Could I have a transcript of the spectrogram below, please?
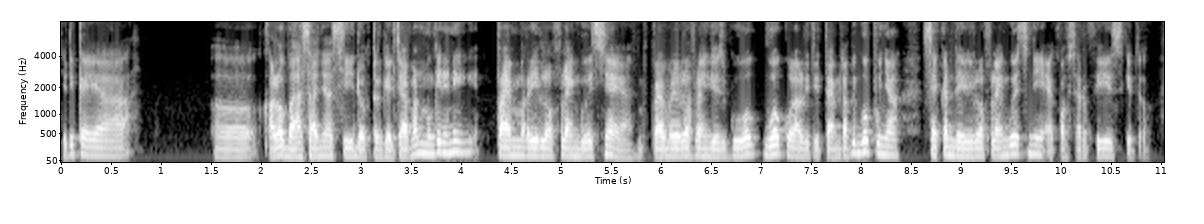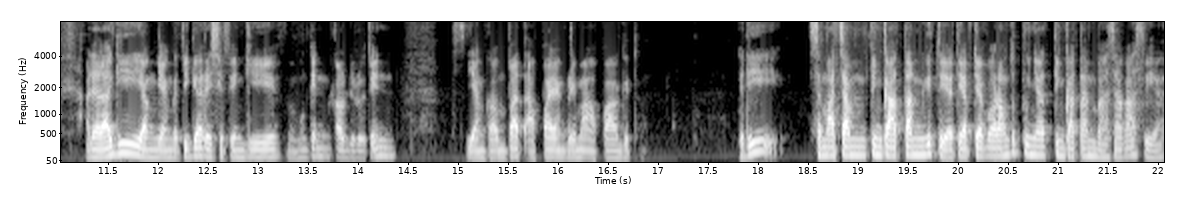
Jadi kayak eh, kalau bahasanya si Dr. Gerjaman mungkin ini primary love language-nya ya. Primary love language gue gue quality time, tapi gue punya secondary love language nih act of service gitu. Ada lagi yang yang ketiga receiving gift. Mungkin kalau di rutin yang keempat apa, yang kelima apa gitu. Jadi semacam tingkatan gitu ya. Tiap-tiap orang tuh punya tingkatan bahasa kasih ya.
